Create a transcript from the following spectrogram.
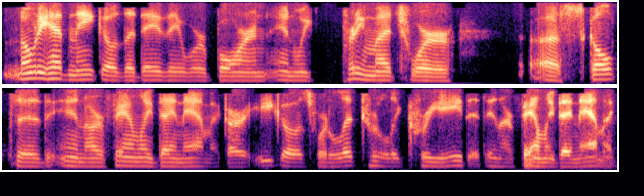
Nobody had an ego the day they were born, and we pretty much were uh, sculpted in our family dynamic. Our egos were literally created in our family dynamic.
